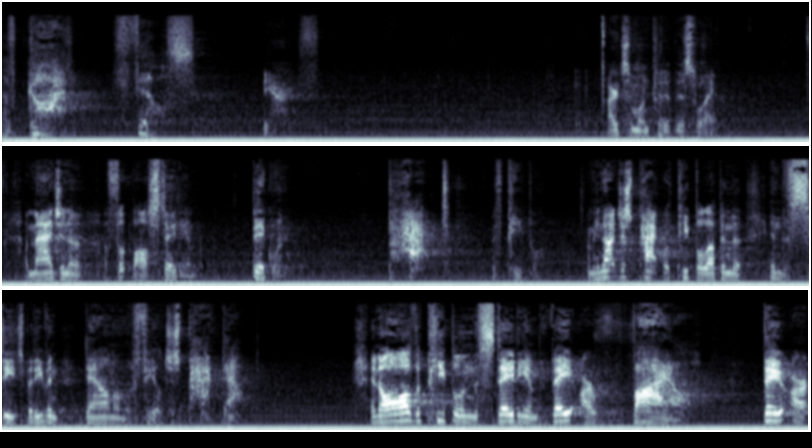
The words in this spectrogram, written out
of God fills I heard someone put it this way Imagine a, a football stadium, big one, packed with people. I mean, not just packed with people up in the, in the seats, but even down on the field, just packed out. And all the people in the stadium, they are vile. They are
